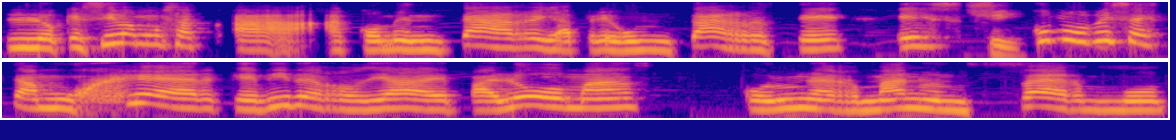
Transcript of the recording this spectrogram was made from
lo que sí vamos a, comentar y a preguntarte es cómo ves a esta mujer que vive rodeada de palomas, con un hermano enfermo,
